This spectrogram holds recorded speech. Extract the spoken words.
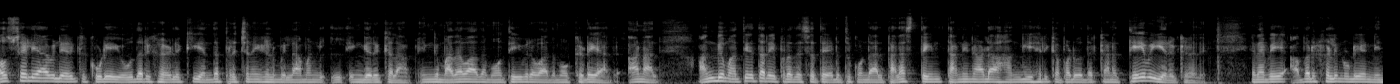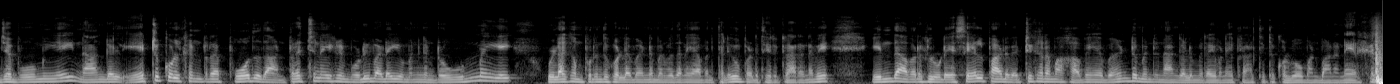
ஆஸ்திரேலியாவில் இருக்கக்கூடிய யூதர்களுக்கு எந்த பிரச்சனைகளும் இல்லாமல் இங்கு இருக்கலாம். இங்கு மதவாதமோ தீவிரவாதமோ கிடையாது. ஆனால் அங்கு மத்திய தரை பிரதேசத்தை எடுத்துக்கொண்டால் பலஸ்தீன் தனிநாடாக அங்கீகரிக்கப்படுவதற்கான தேவை இருக்கிறது. எனவே அவர்களினுடைய நிஜ பூமியை நாங்கள் ஏற்றுக்கொள்கின்ற போதுதான் பிரச்சனைகள் முடிவடையும் என்கின்ற உண்மையை உலகம் புரிந்து கொள்ள வேண்டும் என்பதனை அவர் தெளிவுபடுத்தியிருக்கிறார். எனவே இந்த அவர்களுடைய செயல்பாடு வெற்றிகரமாக அமைய வேண்டும் என்று நாங்களும் இறைவனை பிரார்த்தித்துக் கொள்வோம் அன்பான நேர்கள்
